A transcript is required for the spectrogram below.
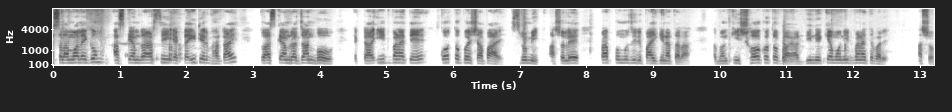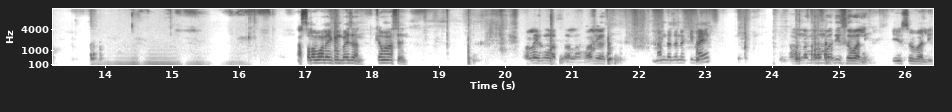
আসসালামু আলাইকুম। আজকে আমরা আসছি একটা ইটের ভাটায়। তো আজকে আমরা জানব একটা ইট বানাইতে কত পয়সা পায় শ্রমিক? আসলে প্রাপ্য মজুরি পায় কিনা তারা? এবং কি শ কত পায়? আর দিনে কেমন ইট বানাইতে পারে? আসো। আসসালামু আলাইকুম ভাইজান কেমন আছেন? ওয়ালাইকুম আসসালাম ভালো আছি। নামটা যেন কি ভাইয়ের? আমার নাম মোহাম্মদ ইসব আলী। ইউসুফ আলী।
